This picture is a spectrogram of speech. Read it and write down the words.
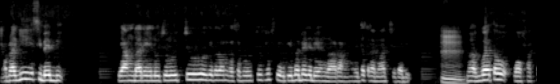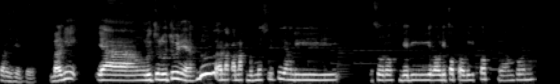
Apalagi si Baby yang dari lucu-lucu gitu kan kesel lucu terus tiba-tiba dia jadi yang garang itu keren banget sih tadi Hmm. menurut gue tuh wow factor di situ bagi yang lucu-lucunya duh anak-anak gemes itu yang disuruh jadi lollipop lollipop ya ampun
